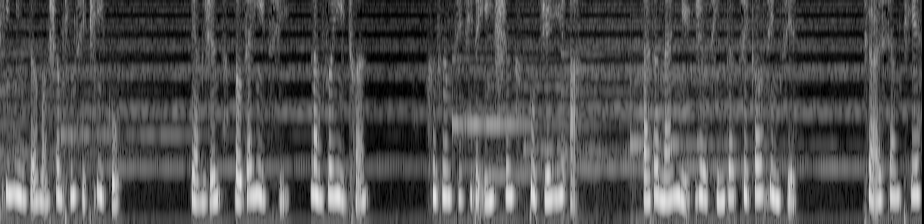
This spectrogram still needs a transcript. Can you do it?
拼命的往上挺起屁股，两人搂在一起，浪作一团，哼哼唧唧的吟声不绝于耳，达到男女热情的最高境界，腿儿相贴，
